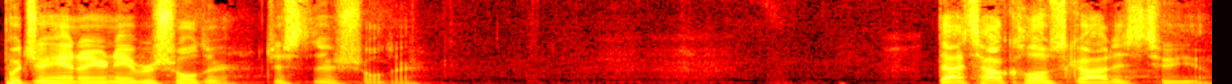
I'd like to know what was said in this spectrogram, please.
Put your hand on your neighbor's shoulder, just their shoulder. That's how close God is to you.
